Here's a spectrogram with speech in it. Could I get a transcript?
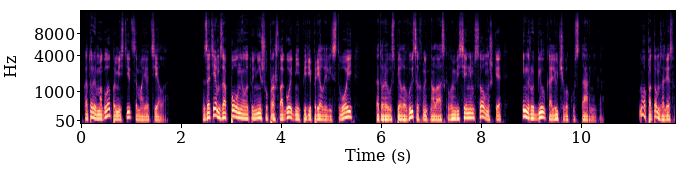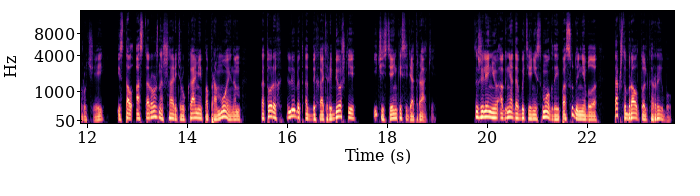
в который могло поместиться мое тело. Затем заполнил эту нишу прошлогодней перепрелой листвой, которая успела высохнуть на ласковом весеннем солнышке, и нарубил колючего кустарника ну а потом залез в ручей и стал осторожно шарить руками по промоинам, в которых любят отдыхать рыбешки и частенько сидят раки. К сожалению, огня добыть я не смог, да и посуды не было, так что брал только рыбу.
